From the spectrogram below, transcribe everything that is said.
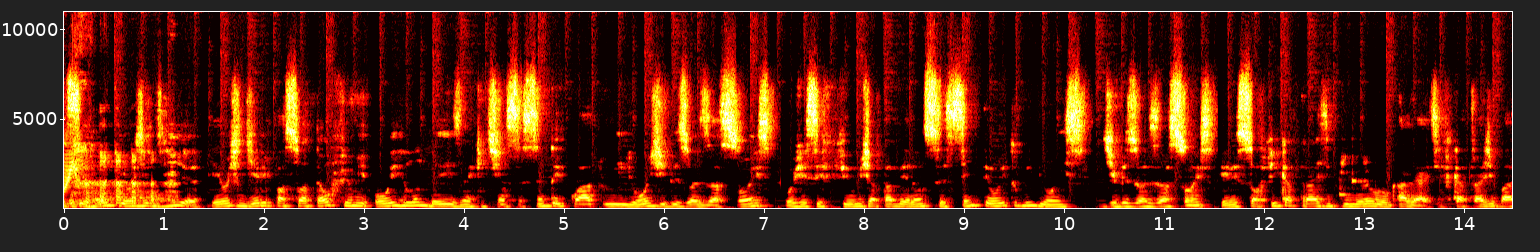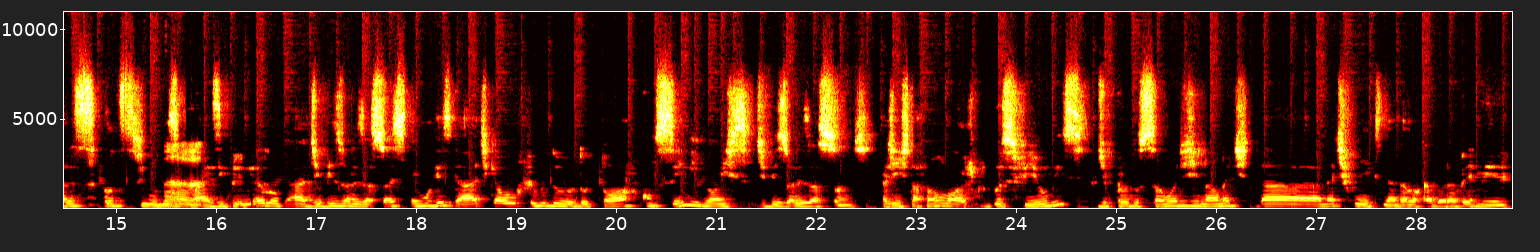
Esse ranking hoje em dia, e hoje em dia ele passou até o filme O Irlandês, né? Que tinha 64 milhões de visualizações. Hoje esse filme já tá beirando 68 milhões de visualizações. Ele só fica atrás em primeiro lugar, aliás, ele fica atrás de vários outros filmes, uhum. mas em primeiro lugar de visualizações tem o Resgate, que é o filme do, do Thor, com 100 milhões de visualizações. A gente tá falando, lógico, dos filmes de produção original net, da Netflix, né, da locadora vermelha.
